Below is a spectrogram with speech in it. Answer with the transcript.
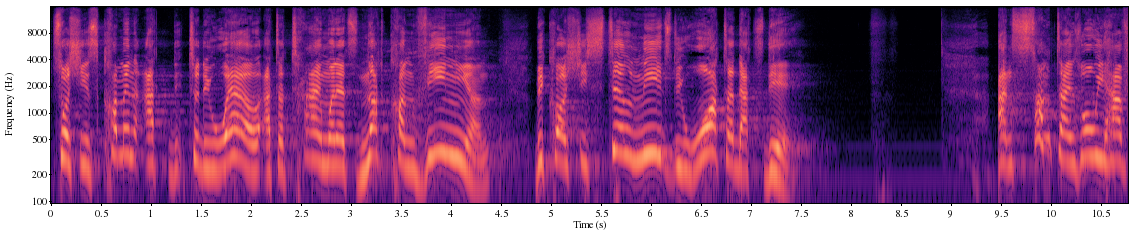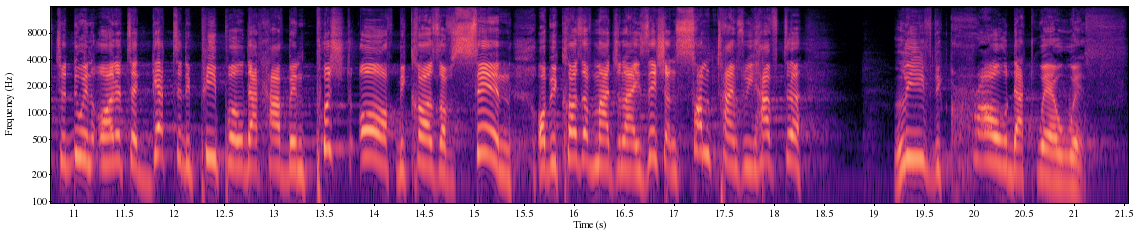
So she's coming the, to the well at a time when it's not convenient because she still needs the water that's there. And sometimes, what we have to do in order to get to the people that have been pushed off because of sin or because of marginalization, sometimes we have to leave the crowd that we're with.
